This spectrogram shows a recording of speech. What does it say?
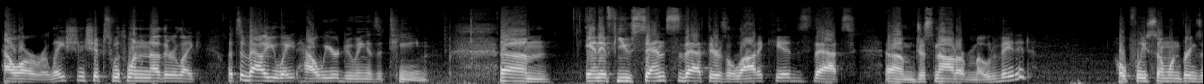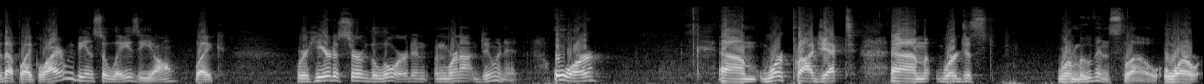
how are our relationships with one another. Like, let's evaluate how we are doing as a team. Um, and if you sense that there's a lot of kids that um, just not are motivated, hopefully someone brings it up. Like, why are we being so lazy, y'all? Like, we're here to serve the Lord and, and we're not doing it. Or um, work project, um, we're just we're moving slow, or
